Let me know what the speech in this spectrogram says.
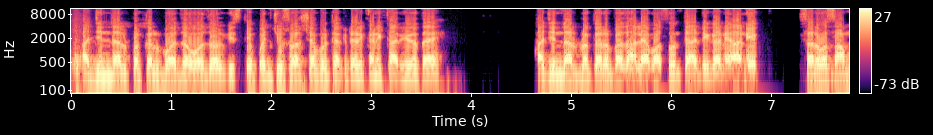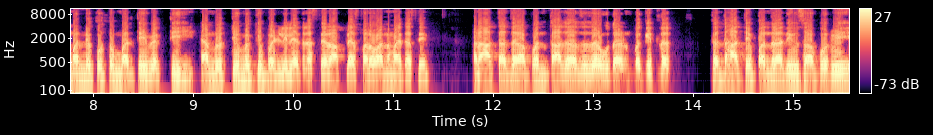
हा जिंदाल प्रकल्प जवळजवळ वीस ते पंचवीस वर्षापूर्वी त्या ठिकाणी कार्यरत आहे. हा जिंदाल प्रकल्प झाल्यापासून त्या ठिकाणी अनेक सर्वसामान्य कुटुंबातील व्यक्ती या मृत्युमुखी पडलेल्या आहेत रस्त्यावर आपल्या सर्वांना माहीत असेल. आणि आता जर आपण ताजं जर उदाहरण बघितलं तर दहा ते पंधरा दिवसापूर्वी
